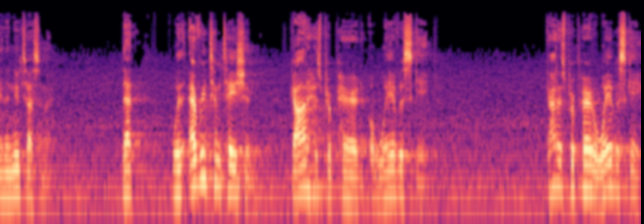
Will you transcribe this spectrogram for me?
in the New Testament? That with every temptation, God has prepared a way of escape. God has prepared a way of escape.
